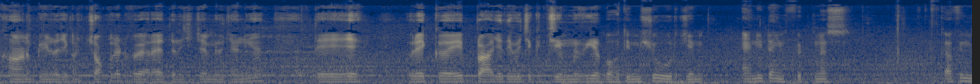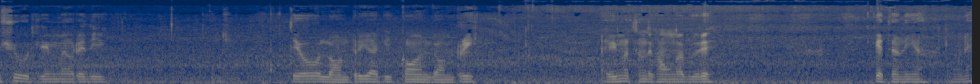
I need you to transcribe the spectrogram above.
ਖਾਣ ਪੀਣ ਦਾ ਜਿਵੇਂ ਚਾਕਲੇਟ ਵਗੈਰਾ ਇਦਾਂ ਦੀਆਂ ਚੀਜ਼ਾਂ ਮਿਲ ਜਾਂਦੀਆਂ। ਤੇ ਔਰ ਇੱਕ ਇਹ ਪਲਾਜ਼ੇ ਦੇ ਵਿੱਚ ਇੱਕ ਜਿਮ ਵੀ ਹੈ, ਬਹੁਤ ਹੀ ਮਸ਼ਹੂਰ ਜਿਮ ਐਨੀ ਟਾਈਮ ਫਿਟਨੈਸ ਕਾਫੀ ਮਸ਼ਹੂਰ ਜਿਮ ਹੈ ਉਰੇ ਦੀ। ਤੇ ਉਹ ਲਾਂਡਰੀ ਆ ਗਈ ਕੌਨ ਲਾਂਡਰੀ ਇਹ ਵੀ ਮੈਂ ਤੁਹਾਨੂੰ ਦਿਖਾਉਂਗਾ ਵੀ ਉਰੇ ਕਿਦਾਂ ਦੀਆਂ ਉਹਨੇ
